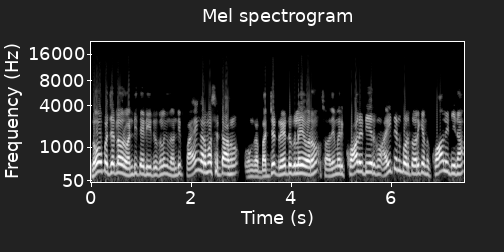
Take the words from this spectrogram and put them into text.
லோ பட்ஜெட்டில் ஒரு வண்டி தேடிட்டு இருக்கவங்களுக்கு இந்த வண்டி பயங்கரமாக செட் ஆகும். உங்கள் பட்ஜெட் ரேட்டுக்குள்ளேயே வரும். ஸோ அதே மாதிரி குவாலிட்டியே இருக்கும். ஐட்டன் பொறுத்த வரைக்கும் அந்த குவாலிட்டி தான்.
